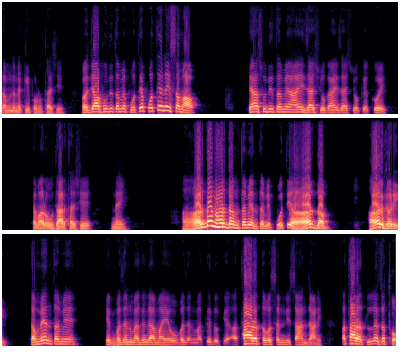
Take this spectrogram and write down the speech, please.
તમને નક્કીપણું થશે. હવે જ્યાં સુધી તમે પોતે પોતે નહીં સમાવ, ત્યાં સુધી તમે અહીં જાશો કે અહીં જાશો કે કોઈ તમારો ઉદ્ધાર થશે નહીં. હરદમ હરદમ તમે તમે પોતે હરદમ, હર ઘડી તમે તમે એક ભજનમાં ગંગામાં એવું ભજનમાં કીધું કે અથારત વસનની શાન જાણી. અથારત એટલે જથ્થો.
